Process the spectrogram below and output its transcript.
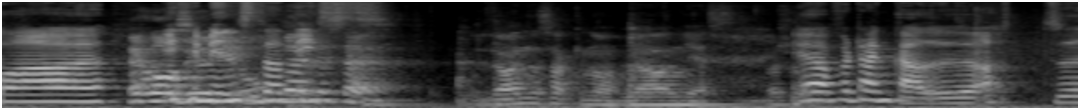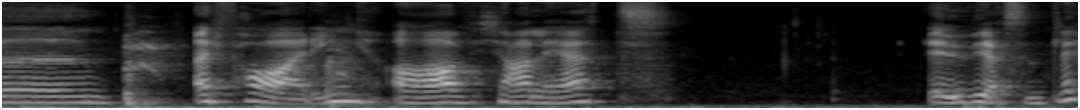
Og ikke minst at hvis. La henne snakke nå. Har en gjest. Ja, for tenker du at uh, erfaring av kjærlighet er uvesentlig?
